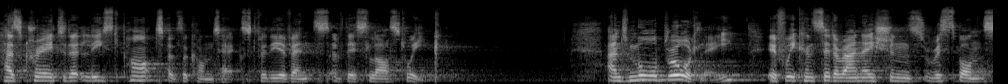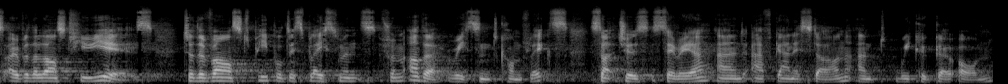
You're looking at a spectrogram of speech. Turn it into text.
has created at least part of the context for the events of this last week. And more broadly, if we consider our nation's response over the last few years to the vast people displacements from other recent conflicts, such as Syria and Afghanistan, and we could go on,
